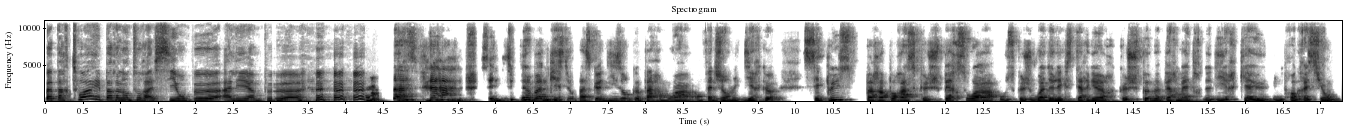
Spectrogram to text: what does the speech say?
Bah, Par toi et par l'entourage, si on peut aller un peu... Euh, c'est une super bonne question, parce que disons que par moi, en fait, j'ai envie de dire que c'est plus par rapport à ce que je perçois ou ce que je vois de l'extérieur que je peux me permettre de dire qu'il y a eu une progression.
